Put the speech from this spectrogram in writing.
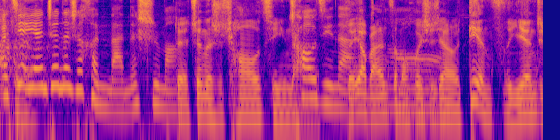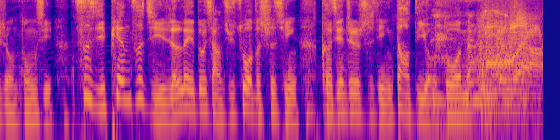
啊，戒烟真的是很难的事吗？对，真的是超级难，超级难对，要不然怎么会是这样有电子烟这种东西？自己骗自己，人类都想去做的事情，可见这个事情到底有多难，对不对啊？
